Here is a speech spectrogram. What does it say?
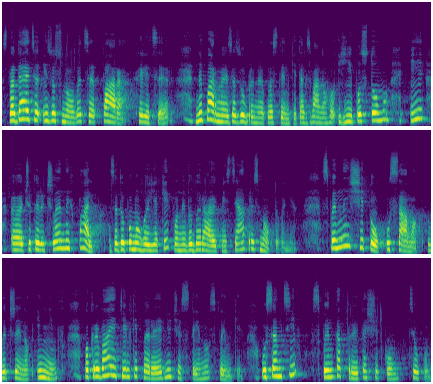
складається із основи це пара хеліцер, непарної зазубреної пластинки, так званого гіпостому, і е, чотиричленних пальп, за допомогою яких вони вибирають місця присмоктування. Спинний щиток у самок, личинок і німф покриває тільки передню частину спинки. У самців спинка вкрита щитком цілком.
